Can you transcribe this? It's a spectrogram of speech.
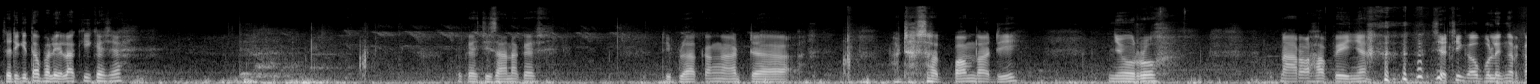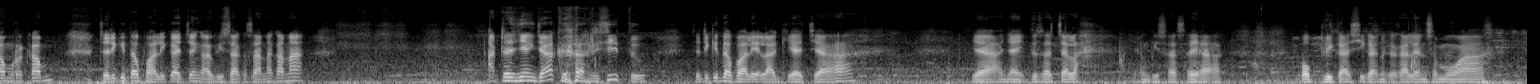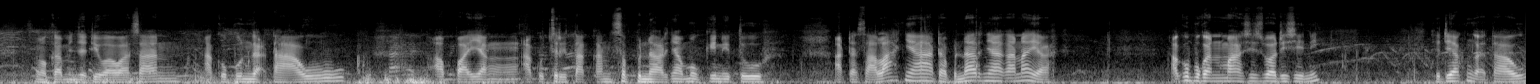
Jadi kita balik lagi guys ya. Oke di sana guys. Di belakang ada ada satpam tadi nyuruh naruh HP-nya jadi nggak boleh ngerekam-rekam. Jadi kita balik aja nggak bisa ke sana karena ada yang jaga di situ. Jadi kita balik lagi aja. Ya hanya itu sajalah yang bisa saya publikasikan ke kalian semua. Semoga menjadi wawasan. Aku pun nggak tahu apa yang aku ceritakan sebenarnya. Mungkin itu ada salahnya ada benarnya karena ya aku bukan mahasiswa di sini. Jadi aku nggak tahu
